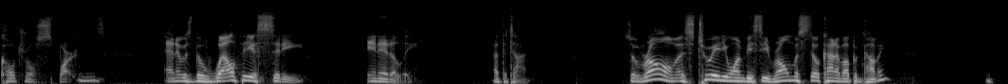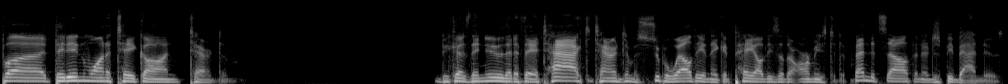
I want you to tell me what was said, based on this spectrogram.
cultural Spartans and it was the wealthiest city in Italy at the time. So Rome is 281 BC. Rome was still kind of up and coming, but they didn't want to take on Tarentum because they knew that if they attacked, Tarentum was super wealthy and they could pay all these other armies to defend itself, and it'd just be bad news.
